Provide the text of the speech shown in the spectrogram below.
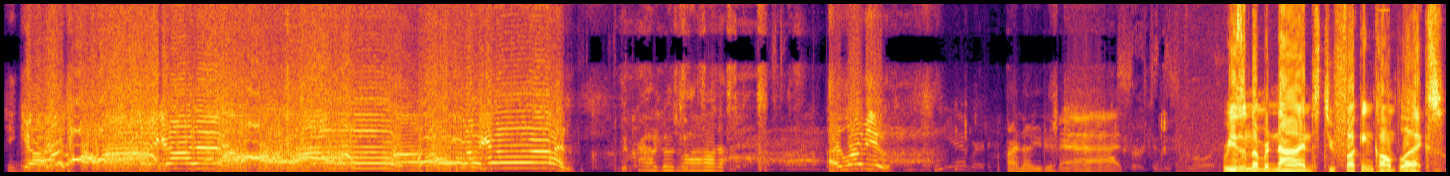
He got it. He got it. Oh my God goes wild. I love you. I know you do. Mad. Reason number nine is too fucking complex.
